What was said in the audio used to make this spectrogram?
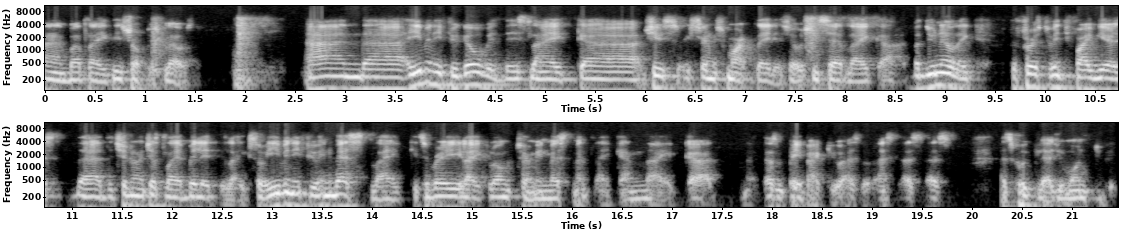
uh, but like this shop is closed. And uh, even if you go with this, like uh, she's extremely smart lady, so she said like, uh, but you know, like the first 25 years, the, the children are just liability. Like so, even if you invest, like it's a very like long-term investment, like and like uh, doesn't pay back to you as as as as, as quickly as you want to be.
